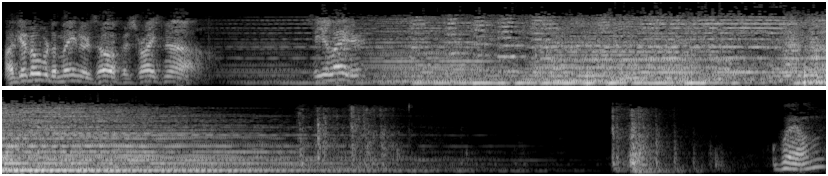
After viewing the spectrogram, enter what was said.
I'll get over to Maynard's office right now. See you later. Well,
